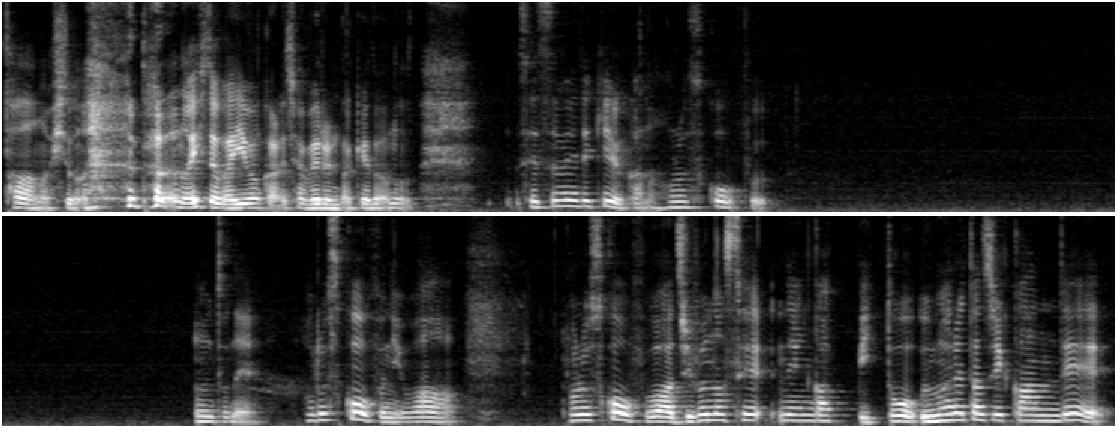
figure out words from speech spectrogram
ただの人 ただの人が今から喋るんだけどあの説明できるかな？ホロスコープ。うんとねホロスコープにはホロスコープは自分の生年月日と生まれた時間で、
